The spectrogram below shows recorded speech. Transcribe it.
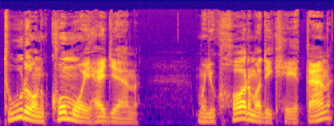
túron komoly hegyen, mondjuk harmadik héten,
